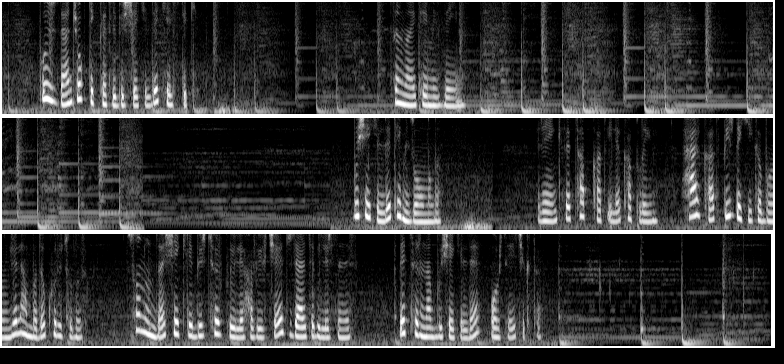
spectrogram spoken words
Bu yüzden çok dikkatli bir şekilde kestik. Tırnağı temizleyin. Bu şekilde temiz olmalı. Renk ve tap kat ile kaplayın. Her kat bir dakika boyunca lambada kurutulur. Sonunda şekli bir törpü ile hafifçe düzeltebilirsiniz. Ve tırnak bu şekilde ortaya çıktı.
